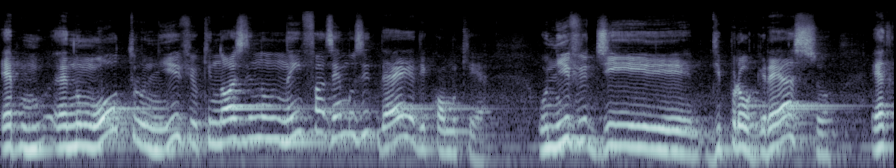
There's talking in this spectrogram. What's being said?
é, é num outro nível que nós não, nem fazemos ideia de como que é. O nível de, de progresso é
